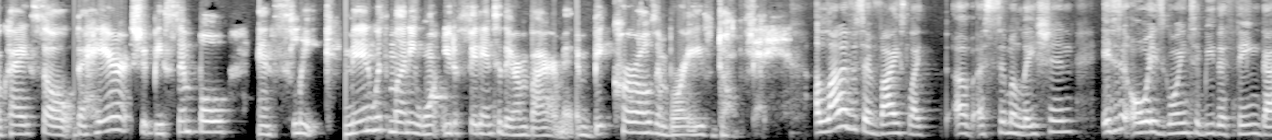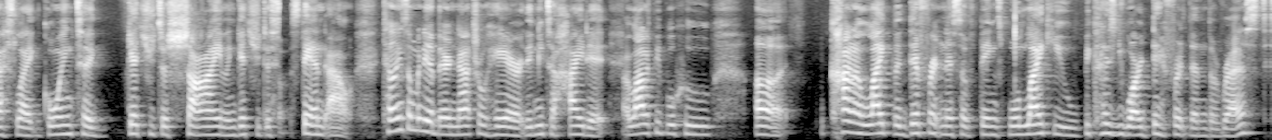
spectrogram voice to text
Okay. So the hair should be simple and sleek. Men with money want you to fit into their environment, and big curls and braids don't fit in. A lot of this advice, like of assimilation, isn't always going to be the thing that's like going to get you to shine and get you to stand out. Telling somebody of their natural hair, they need to hide it. A lot of people who, uh, kind of like the differentness of things will like you because you are different than the rest.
